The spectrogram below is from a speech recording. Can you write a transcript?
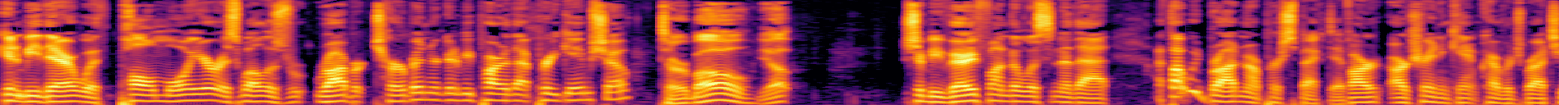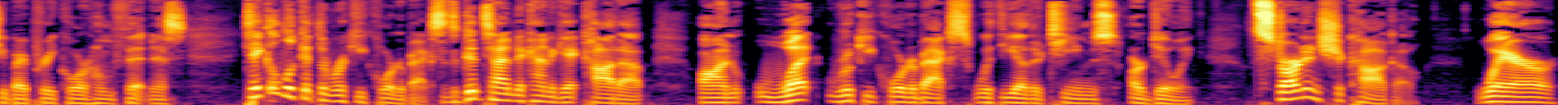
Going to be there with Paul Moyer as well as Robert Turbin are going to be part of that pregame show. Turbo, yep. Should be very fun to listen to that. I thought we'd broaden our perspective. Our, our training camp coverage brought to you by Precor Home Fitness take a look at the rookie quarterbacks. It's a good time to kind of get caught up on what rookie quarterbacks with the other teams are doing. Start in Chicago, where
